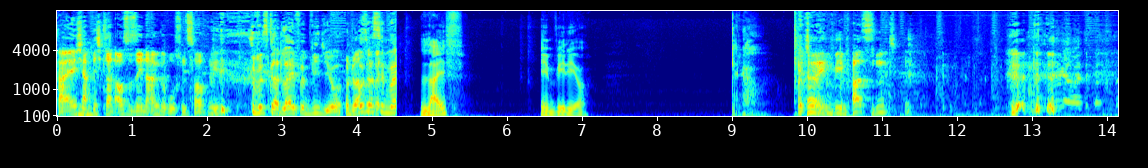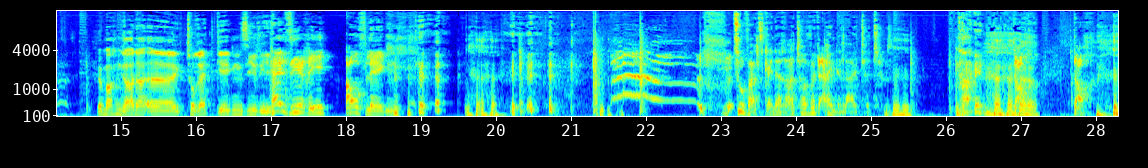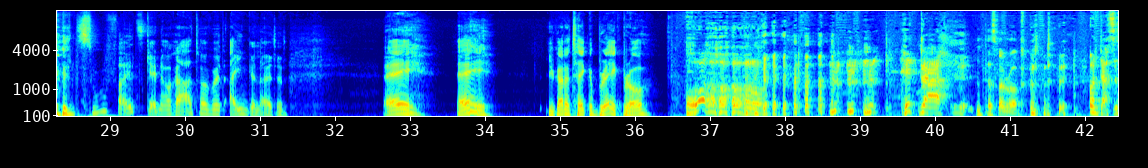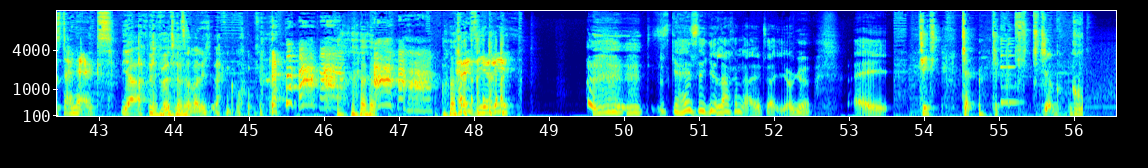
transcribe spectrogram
Hi, ich hab dich gerade auszusehen angerufen, sorry. du bist gerade live im Video. Und du hast so- den Live im Video. Hey, wie passend. Wir machen gerade äh, Tourette gegen Siri. Hey Siri, auflegen. Zufallsgenerator wird eingeleitet. Nein! Doch, doch. Zufallsgenerator wird eingeleitet. Ey, ey. You gotta take a break, bro. Oh. Hitler. Das war Rob. Und das ist deine Ex. ja, ich würde jetzt aber nicht angerufen. Hey Siri. Dieses gehässige Lachen, Alter, Junge. Ey.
